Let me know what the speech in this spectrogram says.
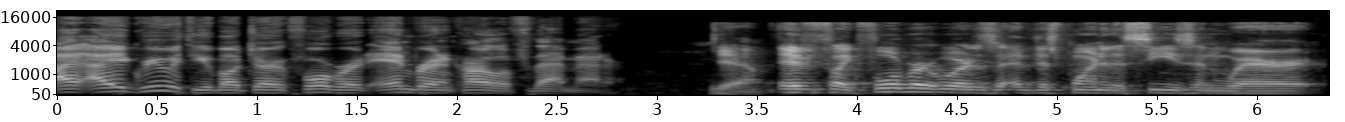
I, I agree with you about Derek Forbort and Brandon Carlo for that matter. Yeah, if like Forbort was at this point of the season where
